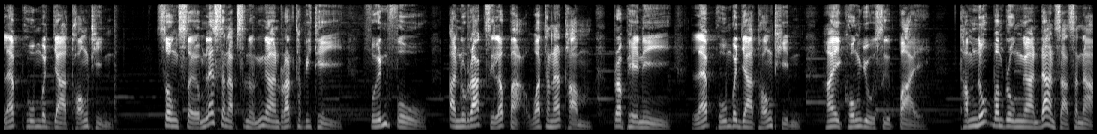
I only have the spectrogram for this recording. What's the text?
และภูมิปัญญาท้องถิ่น ส่งเสริมและสนับสนุนงานรัฐพิธี ฟื้นฟู อนุรักษ์ศิลปะ วัฒนธรรม ประเพณี และภูมิปัญญาท้องถิ่น ให้คงอยู่สืบไปทำนุบำรุงงานด้านศาสนา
